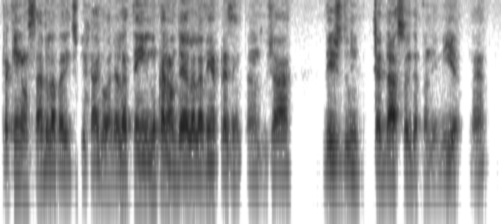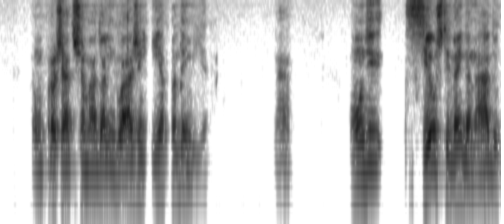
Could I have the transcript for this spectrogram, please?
Para quem não sabe, ela vai explicar agora. Ela tem no canal dela, ela vem apresentando já desde um pedaço aí da pandemia, né? É um projeto chamado A Linguagem e a Pandemia, né? Onde, se eu estiver enganado,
